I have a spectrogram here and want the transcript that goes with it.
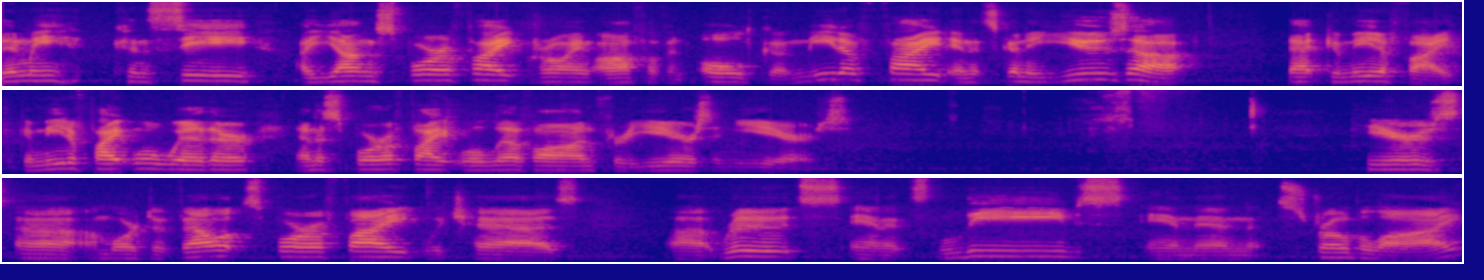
Then we can see a young sporophyte growing off of an old gametophyte, and it's going to use up that gametophyte. The gametophyte will wither, and the sporophyte will live on for years and years. Here's uh, a more developed sporophyte, which has uh, roots and its leaves, and then strobili.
